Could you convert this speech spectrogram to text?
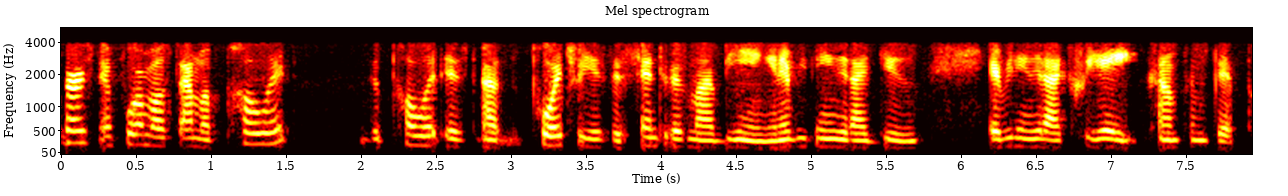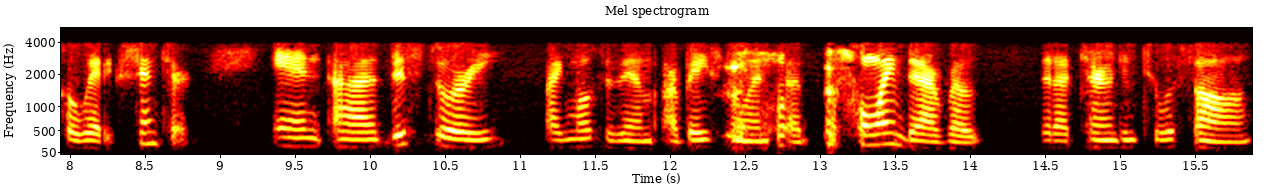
first and foremost, I'm a poet. The poet is uh, poetry is the center of my being, and everything that I do, everything that I create, comes from that poetic center. And uh, this story, like most of them, are based on a, a poem that I wrote that I turned into a song,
